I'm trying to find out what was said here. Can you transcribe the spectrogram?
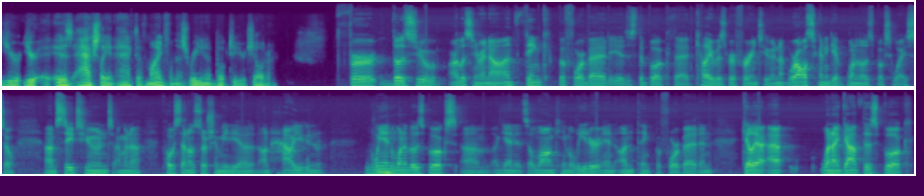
you're you're it is actually an act of mindfulness reading a book to your children for those who are listening right now, Think Before Bed is the book that Kelly was referring to, and we're also going to give one of those books away. So um, stay tuned. I'm going to post that on social media on how you can win one of those books. Um, again, it's Along Came a Leader in Unthink Before Bed. And Kelly, I, I, when I got this book,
